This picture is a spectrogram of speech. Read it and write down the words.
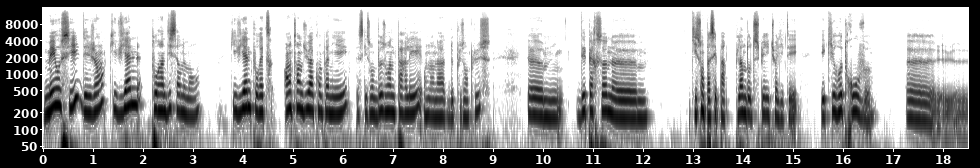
mais aussi des gens qui viennent pour un discernement, qui viennent pour être entendus, accompagnés, parce qu'ils ont besoin de parler, on en a de plus en plus. Euh, des personnes euh, qui sont passées par plein d'autres spiritualités et qui retrouvent euh,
